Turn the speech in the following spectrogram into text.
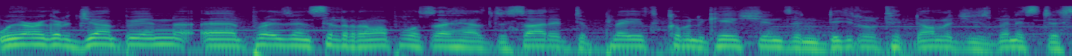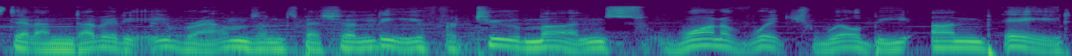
We are going to jump in. Uh, President Cyril Ramaphosa has decided to place Communications and Digital Technologies Minister Stella Ndabeni Abrahams on special leave for two months, one of which will be unpaid.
